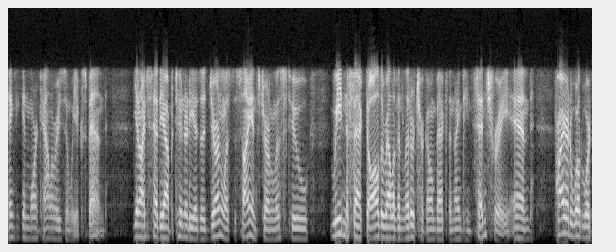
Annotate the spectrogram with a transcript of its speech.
taking in more calories than we expend. You know, I just had the opportunity as a journalist, a science journalist, to read in effect all the relevant literature going back to the 19th century. And prior to World War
